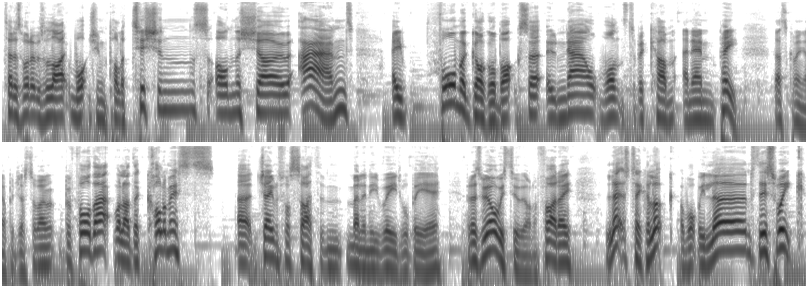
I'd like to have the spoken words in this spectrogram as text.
Tell us what it was like watching politicians on the show and a former Goggleboxer who now wants to become an MP. That's coming up in just a moment. Before that, we'll have the columnists. Uh, James Forsyth and Melanie Reid will be here. But as we always do on a Friday, let's take a look at what we learned this week.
